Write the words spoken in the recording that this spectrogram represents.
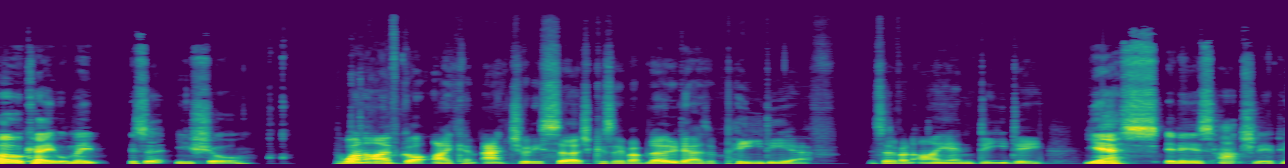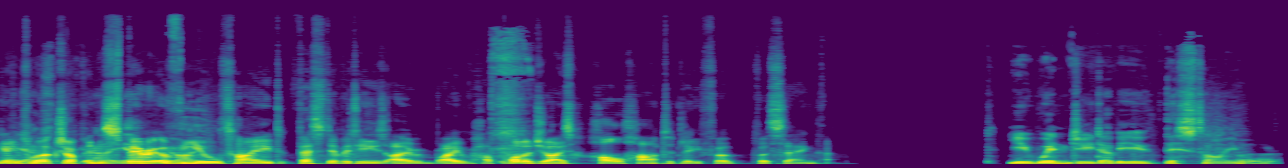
Oh, okay, well, maybe. Is it? you sure? The one I've got, I can actually search because they've uploaded it as a PDF instead of an INDD. Yes, it is actually a PDF. Games Workshop, in the at it, yeah, spirit of right. Yuletide festivities, I, I apologise wholeheartedly for, for saying that. You win, GW, this time.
